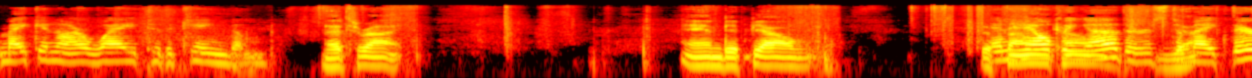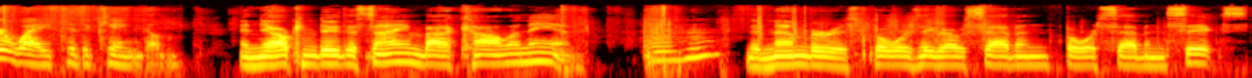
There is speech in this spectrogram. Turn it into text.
making our way to the kingdom. That's right. And if y'all and helping others to make their way to the kingdom. And y'all can do the same by calling in. hmm The number is 407 476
